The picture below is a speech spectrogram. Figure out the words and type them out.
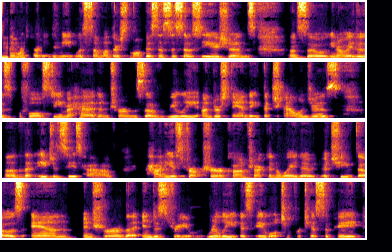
and we're starting to meet with some other small business associations. And so, you know, it is full steam ahead in terms of really understanding the challenges uh, that agencies have. How do you structure a contract in a way to achieve those and ensure that industry really is able to participate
